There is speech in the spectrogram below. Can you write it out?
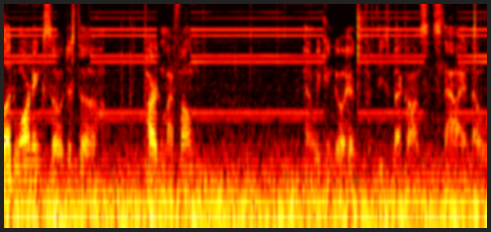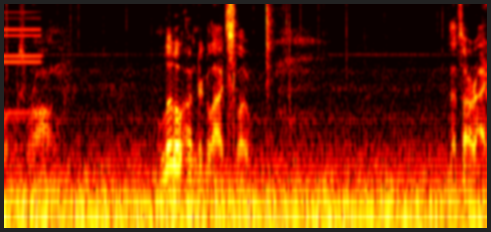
Flood warning, so just uh, pardon my phone. And we can go ahead and put these back on since now I know what was wrong. Little underglide slope. That's alright.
